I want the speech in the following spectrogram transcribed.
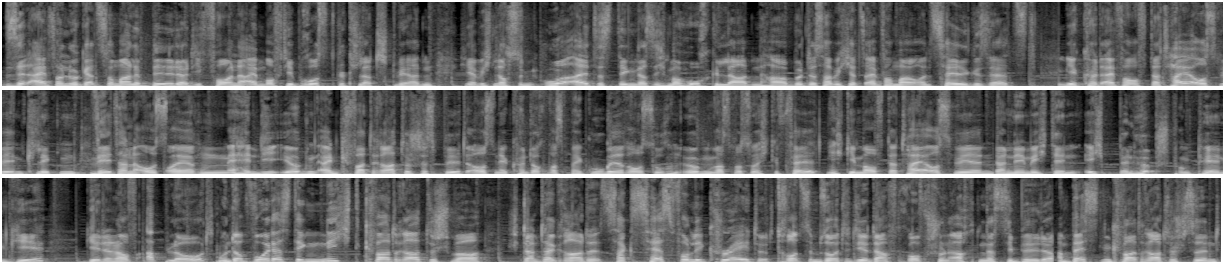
sind einfach nur ganz normale Bilder, die vorne einem auf die Brust geklatscht werden. Hier habe ich noch so ein uraltes Ding, das ich mal hochgeladen habe. Das habe ich jetzt einfach mal on sale gesetzt. Ihr könnt einfach auf Datei auswählen klicken, wählt dann aus eurem Handy irgendein quadratisches Bild aus und ihr könnt auch was bei Google raussuchen, irgendwas, was euch gefällt. Ich gehe mal auf Datei auswählen, dann nehme ich den ich bin hübsch.png, gehe dann auf Upload und obwohl das Ding nicht quadratisch war, stand da gerade Successfully Created. Trotzdem solltet ihr darauf schon achten, dass die Bilder am besten quadratisch sind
